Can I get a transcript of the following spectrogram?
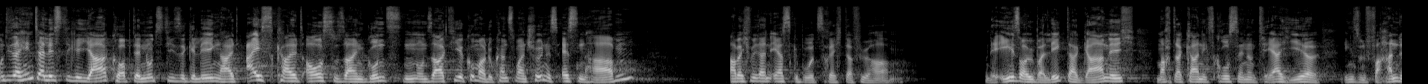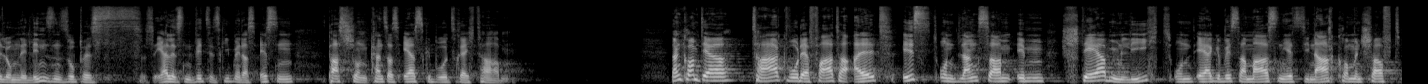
Und dieser hinterlistige Jakob, der nutzt diese Gelegenheit eiskalt aus zu seinen Gunsten und sagt, hier, guck mal, du kannst mal ein schönes Essen haben, aber ich will dein Erstgeburtsrecht dafür haben. Und der Esau überlegt da gar nicht, macht da gar nichts groß hin und her, hier, irgend so ein Verhandel um eine Linsensuppe, ist, ist ehrlich ein Witz, jetzt gib mir das Essen, passt schon, kannst das Erstgeburtsrecht haben. Dann kommt der Tag, wo der Vater alt ist und langsam im Sterben liegt und er gewissermaßen jetzt die Nachkommenschaft,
